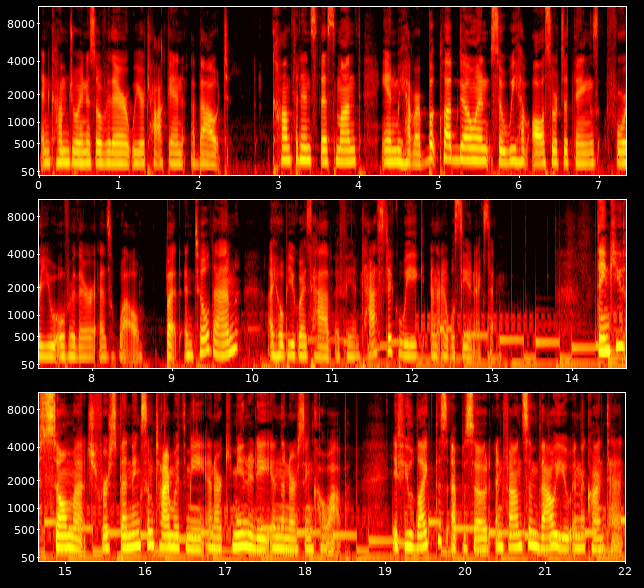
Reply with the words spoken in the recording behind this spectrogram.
and come join us over there. We are talking about confidence this month, and we have our book club going. So we have all sorts of things for you over there as well. But until then, I hope you guys have a fantastic week, and I will see you next time. Thank you so much for spending some time with me and our community in the Nursing Co op. If you liked this episode and found some value in the content,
